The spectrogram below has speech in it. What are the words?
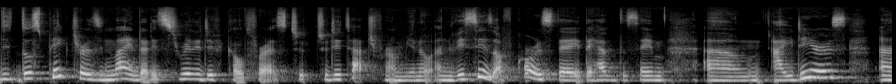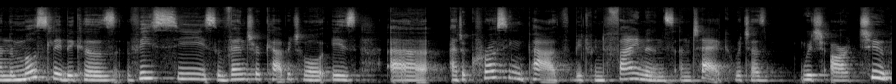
th- those pictures in mind that it's really difficult for us to, to detach from, you know. And VCs, of course, they, they have the same um, ideas, and mostly because VC, so venture capital, is uh, at a crossing path between finance and tech, which has which are two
